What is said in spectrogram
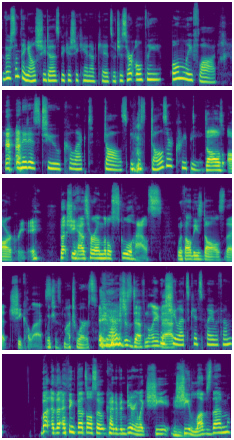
there's something else she does because she can't have kids, which is her only only flaw, and it is to collect dolls because dolls are creepy. Dolls are creepy, but she has her own little schoolhouse with all these dolls that she collects, which is much worse. Yeah. which is definitely And bad. she lets kids play with them. But th- I think that's also kind of endearing. Like she Hmm. she loves them,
